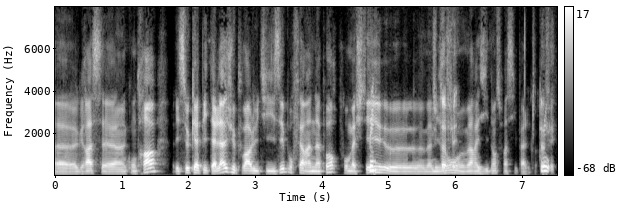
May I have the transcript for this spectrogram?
euh, grâce à un contrat. Et ce capital-là, je vais pouvoir l'utiliser pour faire un apport pour m'acheter ma maison, ma résidence principale. Tout à fait.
